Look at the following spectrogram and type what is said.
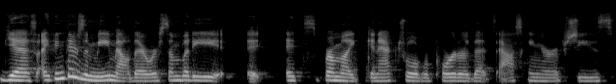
Yes, I think there's a meme out there where somebody it, it's from like an actual reporter that's asking her if she's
